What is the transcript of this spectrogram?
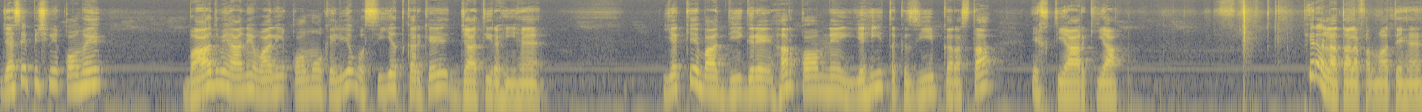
جیسے پچھلی قومیں بعد میں آنے والی قوموں کے لیے وصیت کر کے جاتی رہی ہیں۔ یکے بعد دیگرے ہر قوم نے یہی تکذیب کا رستہ اختیار کیا۔ پھر اللہ تعالیٰ فرماتے ہیں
